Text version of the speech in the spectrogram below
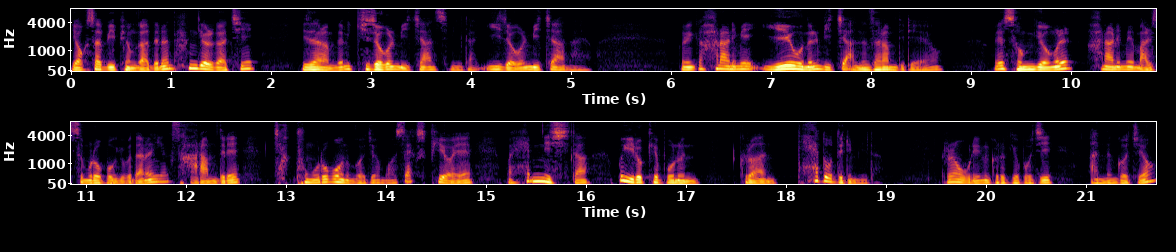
역사 비평가들은 한결같이 이 사람들은 기적을 믿지 않습니다. 이적을 믿지 않아요. 그러니까 하나님의 예언을 믿지 않는 사람들이에요. 성경을 하나님의 말씀으로 보기보다는 그냥 사람들의 작품으로 보는 거죠. 뭐 섹스피어의 뭐 햄릿이다. 뭐 이렇게 보는 그러한 태도들입니다. 그러나 우리는 그렇게 보지 않는 거죠.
